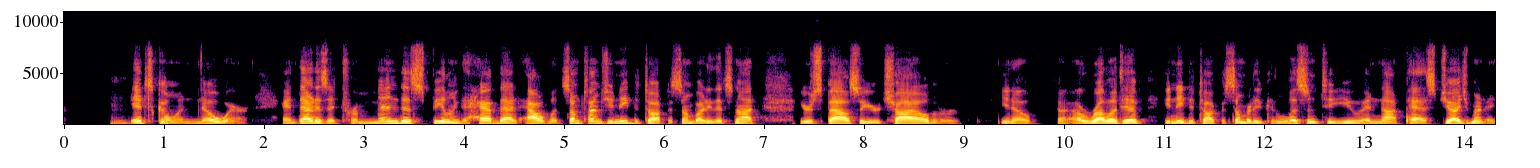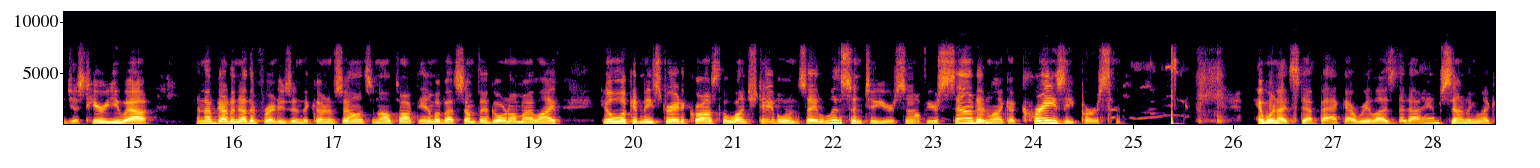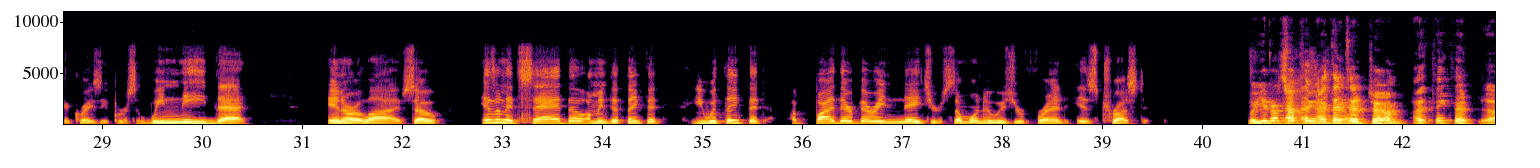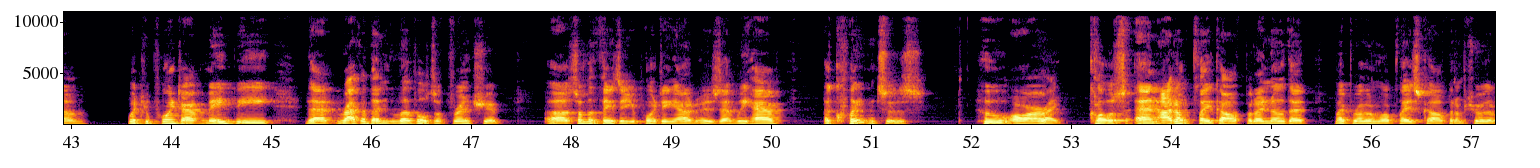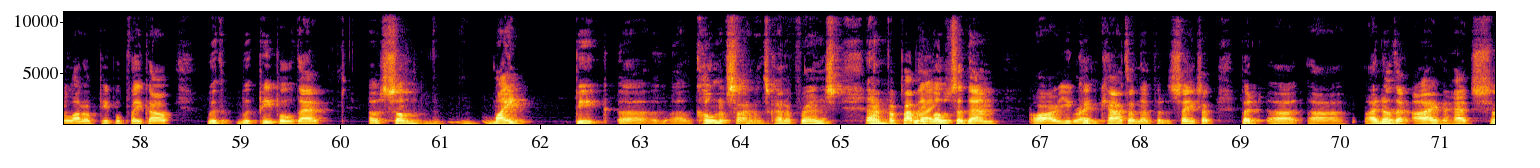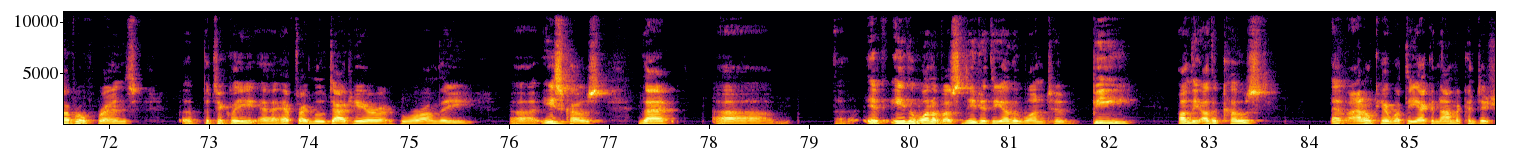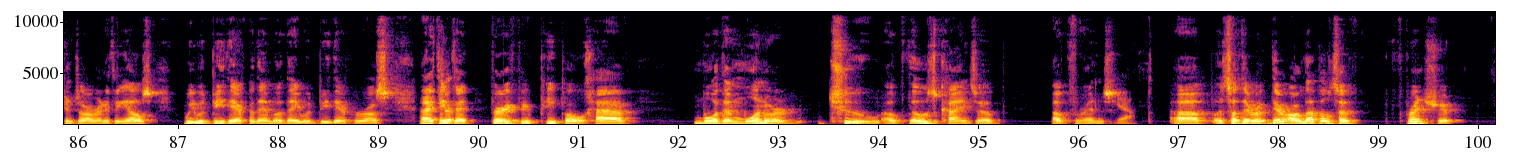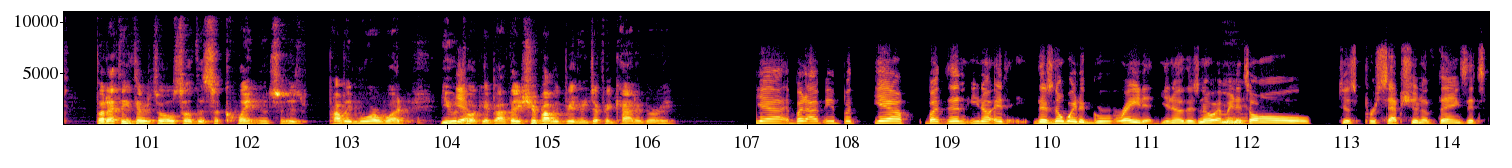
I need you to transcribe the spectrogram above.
Mm. It's going nowhere. And that is a tremendous feeling to have that outlet. Sometimes you need to talk to somebody that's not your spouse or your child or, you know, a, relative. You need to talk to somebody who can listen to you and not pass judgment and just hear you out. And I've got another friend who's in the cone of silence, and I'll talk to him about something going on in my life. He'll look at me straight across the lunch table and say, Listen to yourself. You're sounding like a crazy person. and when I step back, I realize that I am sounding like a crazy person. We need that in our lives. So, isn't it sad though? I mean, to think that you would think that uh, by their very nature, someone who is your friend is trusted. Well, you know something. I think that um, I think that um, what you point out may be that rather than levels of friendship, uh, some of the things that you're pointing out is that we have acquaintances who are Right. close. And I don't play golf, but I know that my brother-in-law plays golf, and I'm sure that a lot of people play golf with with people that uh, some might be uh, a cone of silence kind of friends, but probably Right. most of them are. You Right. couldn't count on them for the same stuff. But uh, uh, I know that I've had several friends, uh, particularly uh, after I moved out here, who are on the uh, East Coast, that uh, if either one of us needed the other one to be on the other coast, and I don't care what the economic conditions are or anything else, we would be there for them or they would be there for us. And I think Sure. that very few people have more than one or two of those kinds of of friends. Yeah. Uh, so there there are levels of friendship, but I think there's also this acquaintance is probably more what you were Yeah. talking about. They should probably be in a different category. Yeah, but I mean, but yeah, but then you know, it there's no way to grade it. You know, there's no. I mean, Mhm. it's all just perception of things. It's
